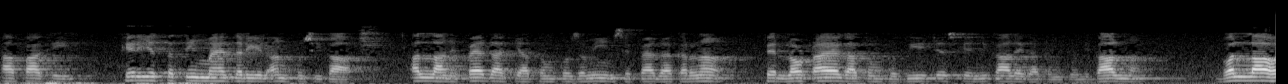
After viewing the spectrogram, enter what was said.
آفا کی پھر یہ تتیم دلیل انفسی کا اللہ نے پیدا کیا تم کو زمین سے پیدا کرنا، پھر لوٹائے گا تم کو بیچ، اس کے نکالے گا تم کو نکالنا۔ واللہ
